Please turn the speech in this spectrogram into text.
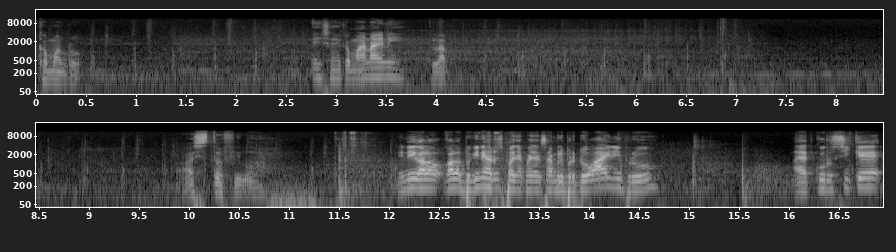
Come on, bro. Eh, saya ke mana ini? Gelap. Astagfirullah. Ini kalau kalau begini harus banyak-banyak sambil berdoa ini, bro. Ayat kursi kek.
